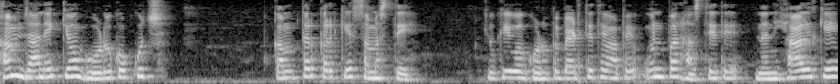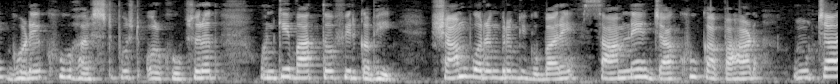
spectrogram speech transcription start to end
हम जाने क्यों घोड़ों को कुछ कमतर करके समझते? क्योंकि वह घोड़ों पे बैठते थे, वहाँ पे उन पर हँसते थे। ननिहाल के घोड़े खूब हष्ट और खूबसूरत। उनकी बात तो फिर कभी शाम को रंग बिरंग के गुब्बारे, सामने जाखू का पहाड़, ऊँचा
